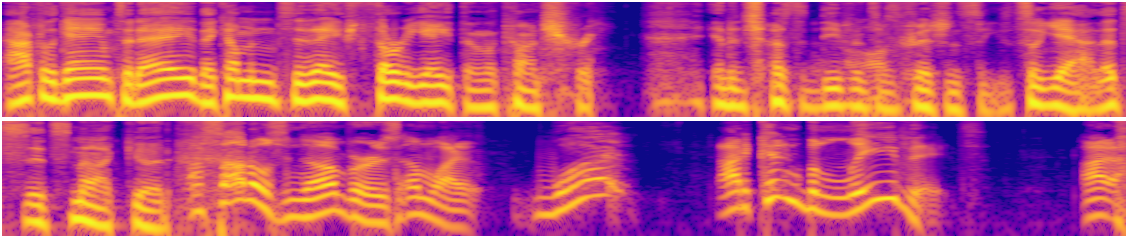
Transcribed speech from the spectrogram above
After the game today, they come in today 38th in the country in adjusted defensive awesome. efficiency. So yeah, that's it's not good. I saw those numbers. I'm like, what? I couldn't believe it. I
